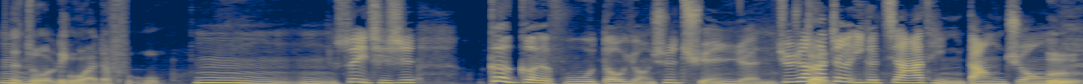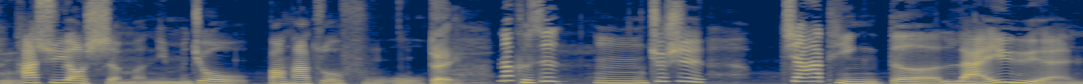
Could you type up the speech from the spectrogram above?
在做另外的服务，嗯嗯，所以其实。各个的服务都有，是全人，就是他这个一个家庭当中，嗯，他需要什么，你们就帮他做服务。对，那可是，嗯，就是家庭的来源，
